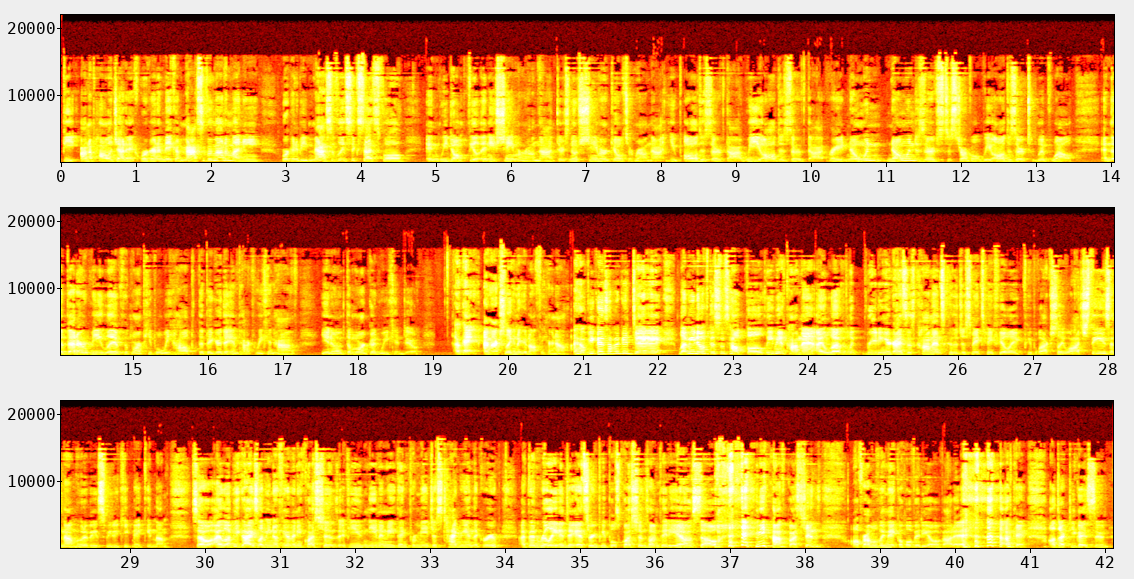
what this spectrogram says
Be unapologetic. We're gonna make a massive amount of money we're going to be massively successful, and we don't feel any shame around that. There's no shame or guilt around that. You all deserve that. We all deserve that, right? No one, no one deserves to struggle. We all deserve to live well. And the better we live, the more people we help, the bigger the impact we can have. You know, the more good we can do. Okay, I'm actually gonna get off of here now. I hope you guys have a good day. Let me know if this was helpful. Leave me a comment. I love reading your guys' comments because it just makes me feel like people actually watch these and that motivates me to keep making them. So I love you guys. Let me know if you have any questions. If you need anything from me, just tag me in the group. I've been really into answering people's questions on video, so if you have questions, I'll probably make a whole video about it. okay, I'll talk to you guys soon.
